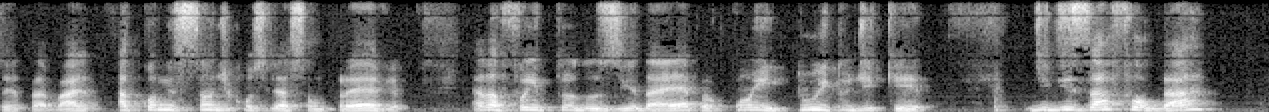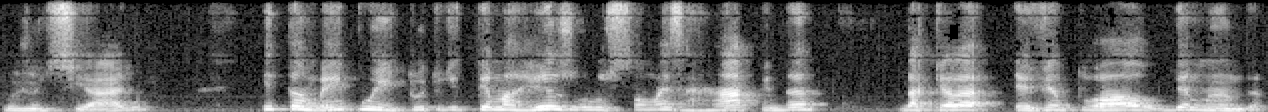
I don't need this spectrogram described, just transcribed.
retrabalho, a comissão de conciliação prévia, ela foi introduzida à época com o intuito de quê? De desafogar o judiciário e também com o intuito de ter uma resolução mais rápida daquela eventual demanda.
